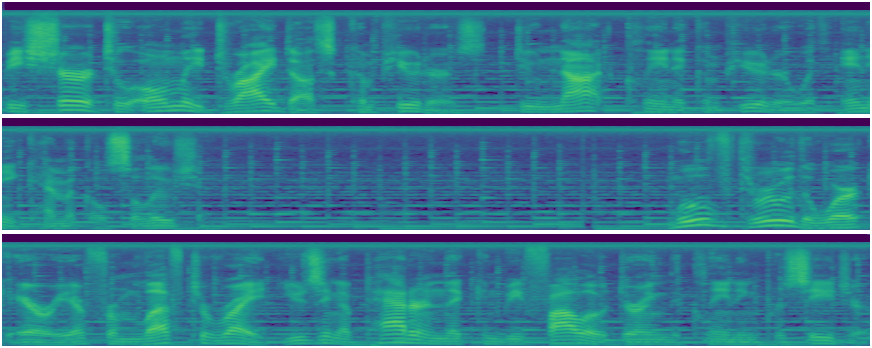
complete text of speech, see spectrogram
Be sure to only dry dust computers. Do not clean a computer with any chemical solution. Move through the work area from left to right using a pattern that can be followed during the cleaning procedure.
